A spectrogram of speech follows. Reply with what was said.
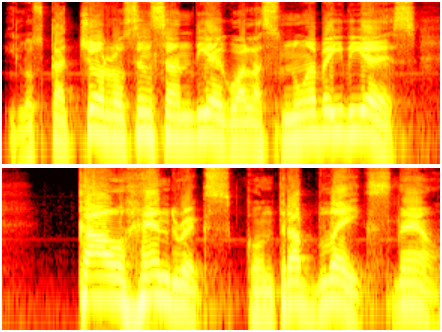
Y los Cachorros en San Diego a las 9 y 10. Carl Hendricks contra Blake Snell.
